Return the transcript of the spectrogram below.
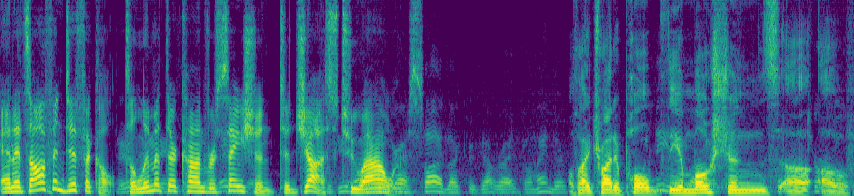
and it's often difficult to limit their conversation to just two hours. I try to pull the emotions uh, of,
